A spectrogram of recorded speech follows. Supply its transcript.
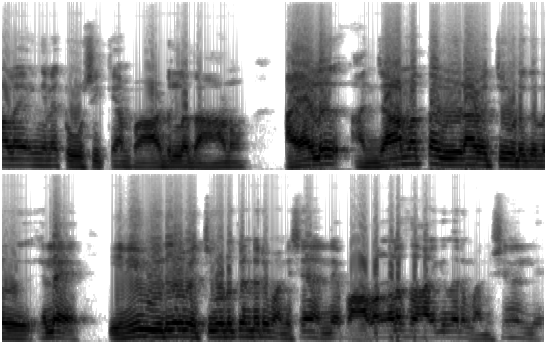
ആളെ ഇങ്ങനെ ക്രൂശിക്കാൻ പാടുള്ളതാണോ? അയാൾ അഞ്ചാമത്തെ വീടാ വെച്ചു കൊടുക്കുന്നത് അല്ലെ? ഇനി വീടുകൾ വെച്ചു കൊടുക്കേണ്ട ഒരു മനുഷ്യനല്ലേ? പാവങ്ങളെ സഹായിക്കുന്ന ഒരു മനുഷ്യനല്ലേ?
